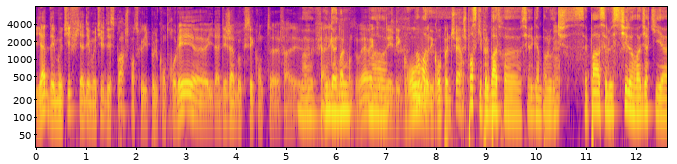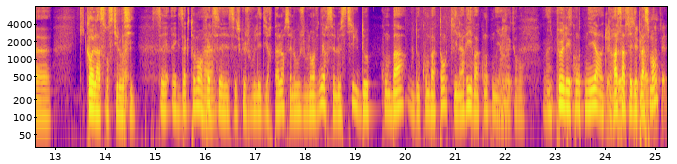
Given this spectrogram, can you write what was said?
il y a des motifs, il y a des motifs d'espoir. Je pense qu'il peut le contrôler. euh, il a déjà boxé contre, euh, enfin, Ouais, des combats contre, ouais, ouais, Ouais, contre ouais. Des, des gros, moi- des gros punchers. Je pense qu'il peut le battre, euh, Cyril Gann Pavlovic. Mm. C'est pas, c'est le style, on va dire, qui, euh, qui colle à son style aussi. C'est exactement, en Ouais. fait, c'est c'est ce que je voulais dire tout à l'heure, c'est là où je voulais en venir, c'est le style de combat ou de combattant qu'il arrive à contenir. Exactement. Il peut les contenir John grâce à ses c'est déplacements. peine.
